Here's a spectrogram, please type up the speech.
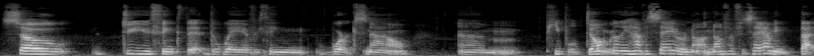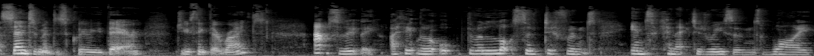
So, do you think that the way everything works now, um, people don't really have a say or not enough of a say? I mean, that sentiment is clearly there. Do you think they're right? Absolutely. I think there are, there are lots of different interconnected reasons why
